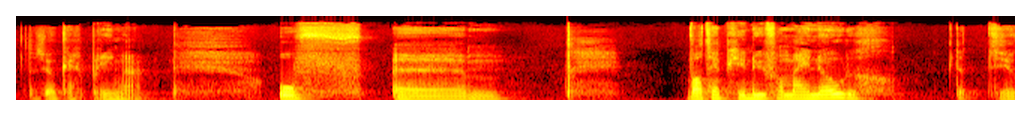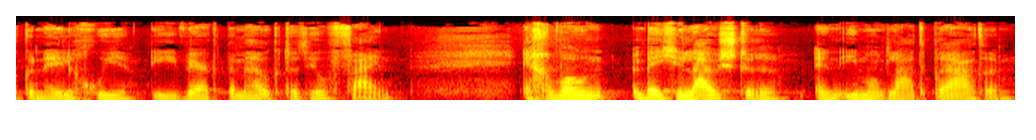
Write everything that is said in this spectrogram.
Dat is ook echt prima. Of um, wat heb je nu van mij nodig? Dat is ook een hele goeie. Die werkt bij mij ook dat heel fijn. En gewoon een beetje luisteren en iemand laten praten.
